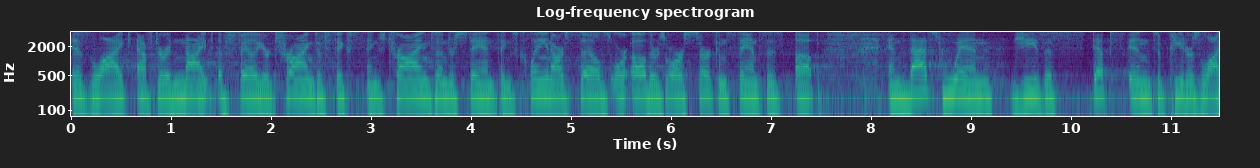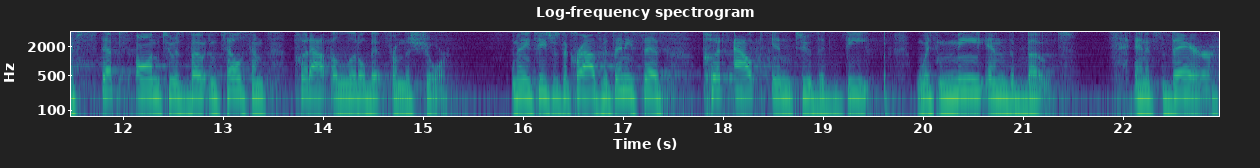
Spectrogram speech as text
is like after a night of failure, trying to fix things, trying to understand things, clean ourselves or others or our circumstances up. And that's when Jesus steps into Peter's life, steps onto his boat, and tells him, Put out a little bit from the shore. And then he teaches the crowds, but then he says, Put out into the deep with me in the boat. And it's there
